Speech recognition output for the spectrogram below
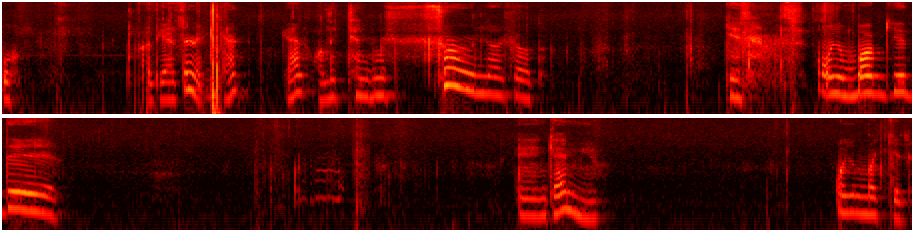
bu. Hadi gelsene. Gel. Gel. Vallahi kendimi şöyle. Gelir misin? Oyun bug yedi. Ee, gelmiyor. Oyun bak yedi.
